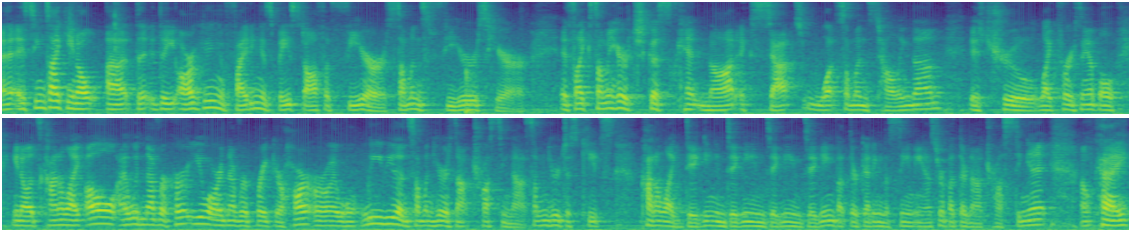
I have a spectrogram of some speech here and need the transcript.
Uh, it seems like, you know, uh, the, the arguing and fighting is based off of fear, someone's fears here. It's like someone here just cannot accept what someone's telling them is true. Like, for example, you know, it's kind of like, oh, I would never hurt you or never break your heart or I won't leave you. And someone here is not trusting that. Someone here just keeps kind of like digging and digging and digging and digging, but they're getting the same answer, but they're not trusting it. Okay.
